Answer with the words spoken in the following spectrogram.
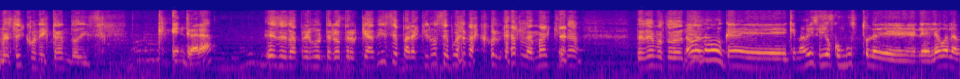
Me estoy conectando, dice. ¿Entrará? Esa es la pregunta, ¿no? Pero que avise para que no se vuelva a colgar la máquina. Tenemos todavía... No, no, que, que me avise. Yo con gusto le, le, hago la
